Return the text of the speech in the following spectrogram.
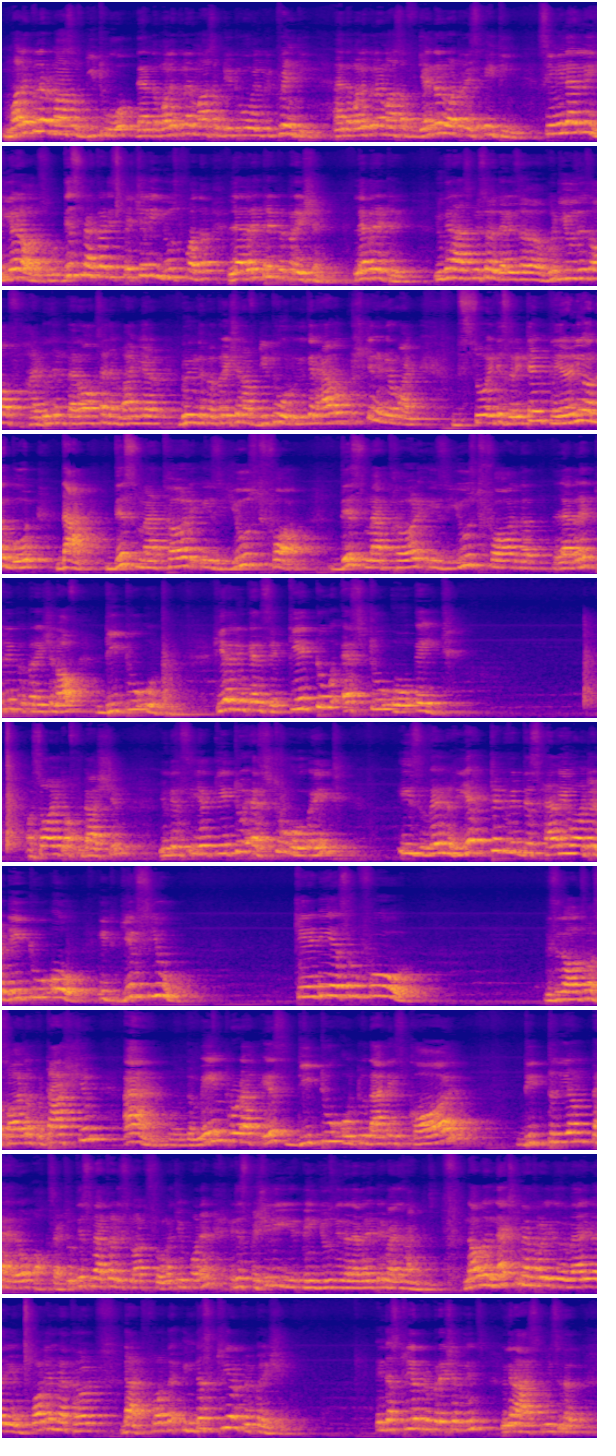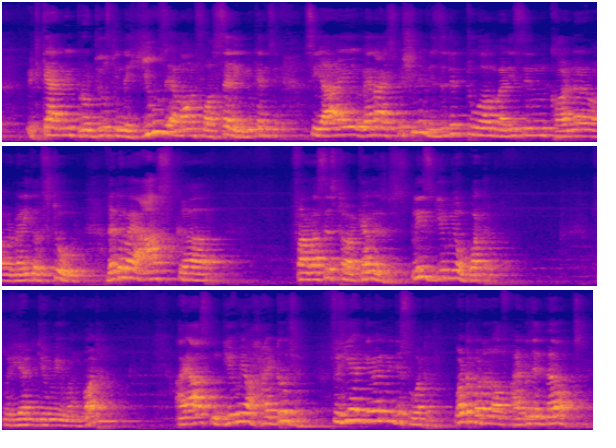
molecular mass of D2O then the molecular mass of D2O will be 20 and the molecular mass of general water is 18. Similarly here also, this method is specially used for the laboratory preparation. Laboratory. You can ask me sir, there is a good uses of hydrogen peroxide and why we are doing the preparation of D2O2. You can have a question in your mind. So it is written clearly on the board that this method is used for this method is used for the laboratory preparation of D2O2. Here you can say K2S2O8 a salt of potassium. You can see here K2S2O8 is when reacted with this heavy water D2O, it gives you KDSO4. This is also a salt of potassium and the main product is D2O2 that is called deuterium peroxide. So this method is not so much important. It is specially being used in the laboratory by the scientists. Now the next method is a very very important method that for the industrial preparation. Industrial preparation means you can ask me sir, it can be produced in the huge amount for selling. You can see, see I when I especially visited to a medicine corner or medical store, that time I ask pharmacist or chemist, please give me a water. So he had given me one water. I asked him, give me a hydrogen. So he had given me this water, water bottle of hydrogen peroxide.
